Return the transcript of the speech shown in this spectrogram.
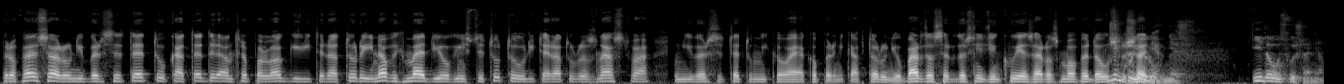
profesor Uniwersytetu Katedry Antropologii, Literatury i Nowych Mediów Instytutu Literaturoznawstwa Uniwersytetu Mikołaja Kopernika w Toruniu. Bardzo serdecznie dziękuję za rozmowę. Do Dziękuję usłyszenia. również. I do usłyszenia.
